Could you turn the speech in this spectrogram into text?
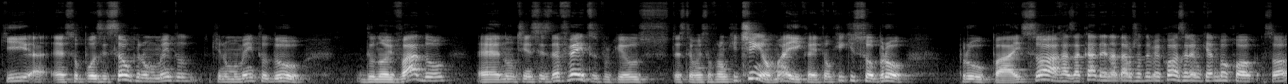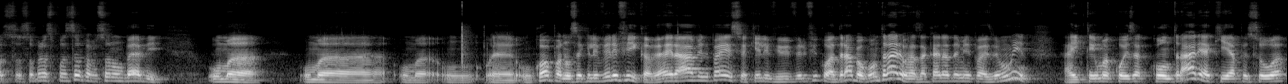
que é suposição que no momento que no momento do do noivado é, não tinha esses defeitos, porque os testemunhos estão falando que tinham, Maíca. Então o que, que sobrou o pai? Só a rasacada e nadar só, só sobrou a suposição que a pessoa não bebe uma uma, uma, um, é, um copo, a não ser que ele verifica. para esse, aquele viu e verificou. A draba, ao contrário, Hazakai nada me faz Aí tem uma coisa contrária que a pessoa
